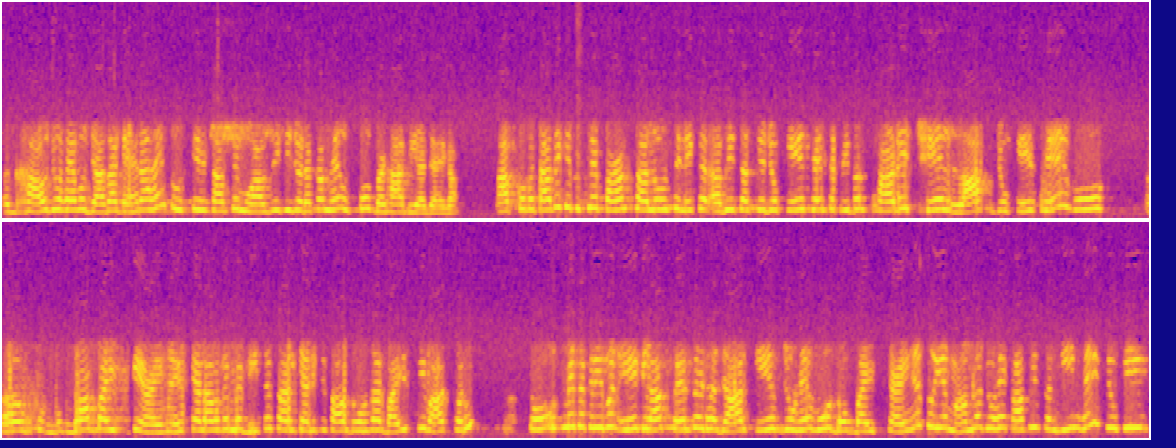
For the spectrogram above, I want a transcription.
घाव जो है, वो ज़्यादा गहरा है तो उसके हिसाब से मुआवजे की जो रकम है, उसको बढ़ा दिया जाएगा। आपको बता दें कि पिछले पाँच सालों से लेकर अभी तक के जो केस है, तकरीबन साढ़े छह लाख जो केस है, वो डॉग बाइट्स के आए हैं। इसके अलावा अगर मैं बीते साल, यानी कि साल 2022 की बात करूँ तो उसमें तकरीबन एक लाख पैंसठ हज़ार केस जो है, वो डॉग बाइट्स के आए हैं। तो ये मामला जो है, काफ़ी संगीन है, क्योंकि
